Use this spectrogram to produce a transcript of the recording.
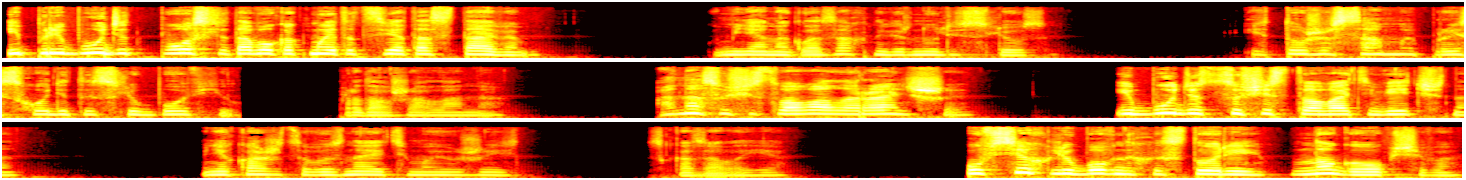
и прибудет после того, как мы этот свет оставим. У меня на глазах навернулись слезы. И то же самое происходит и с любовью, продолжала она. Она существовала раньше и будет существовать вечно. Мне кажется, вы знаете мою жизнь сказала я. У всех любовных историй много общего.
